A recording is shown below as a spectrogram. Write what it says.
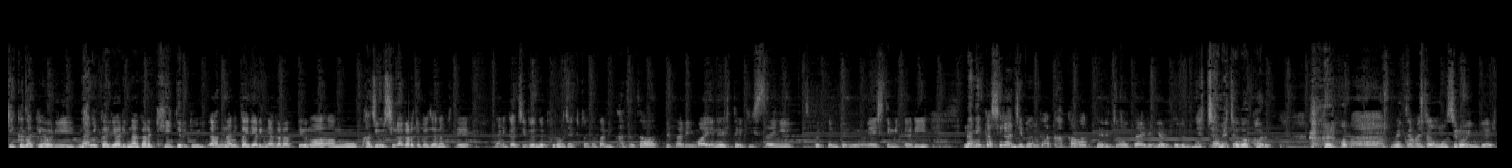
聞くだけより何かやりながら聞いてるといい。あ、何かやりながらっていうのは、あの、家事をしながらとかじゃなくて、何か自分でプロジェクトとかに携わってたり、まあ、NFT を実際に作ってみて運営してみたり、何かしら自分が関わってる状態でやるとね、めちゃめちゃわかる。めちゃめちゃ面白いんで、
